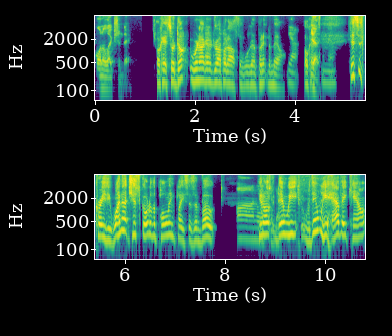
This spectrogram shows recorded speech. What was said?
on election day. Okay, so don't we're not going to drop it off. Then we're going to put it in the mail. Yeah. Okay. Yes. This is crazy. Why not just go to the polling places and vote? on you know day. then we then we have a count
